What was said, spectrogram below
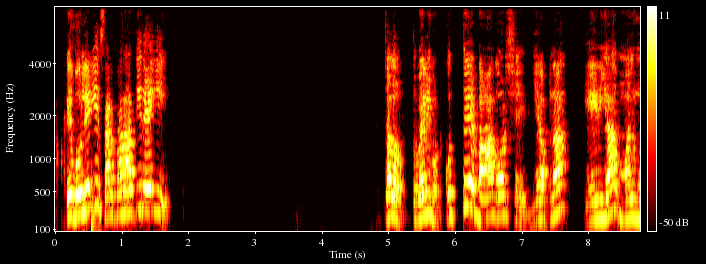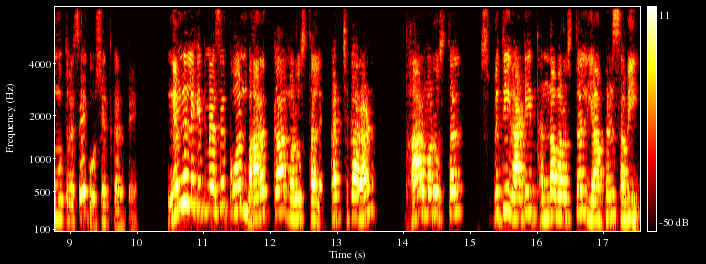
आगे बोलेगी, सर फराती रहेगी। चलो तो वेरी गुड कुत्ते, बाघ और शेर, ये अपना एरिया मलमूत्र से घोषित करते हैं। निम्नलिखित में से कौन भारत का मरुस्थल है? कच्छ का रण, थार मरुस्थल, स्पीति घाटी ठंडा मरुस्थल, या फिर सभी?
